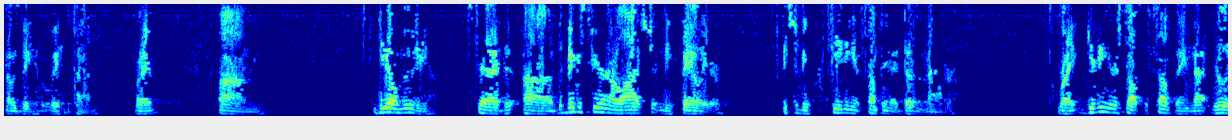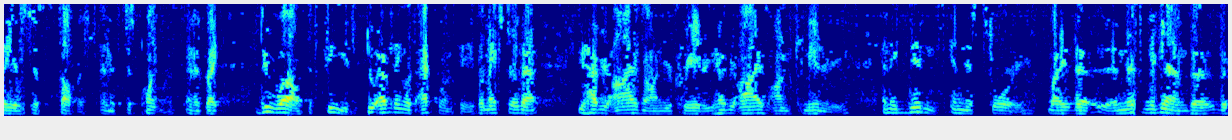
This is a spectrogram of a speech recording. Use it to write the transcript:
that was a big waste of time, right? Um, D.L. Moody said, uh, the biggest fear in our lives shouldn't be failure. It should be succeeding at something that doesn't matter right? Giving yourself to something that really is just selfish and it's just pointless. And it's like, do well, succeed, do everything with excellency, but make sure that you have your eyes on your creator, you have your eyes on community. And they didn't in this story, right? The, and this is, again, the, the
